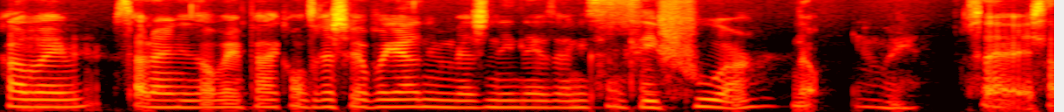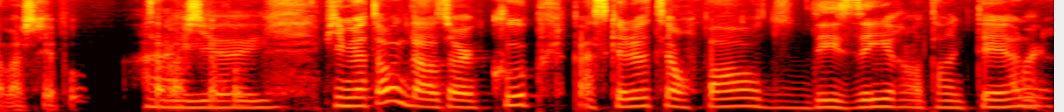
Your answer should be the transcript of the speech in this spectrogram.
Quand même, ça a un énorme impact. On dirait que je serais pas capable d'imaginer dans les années 50. C'est fou, hein? Oui. Ça, ça marcherait pas. Ça Aïe, marcherait pas. Puis mettons que dans un couple, parce que là, tu sais, on repart du désir en tant que tel, Ouais.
